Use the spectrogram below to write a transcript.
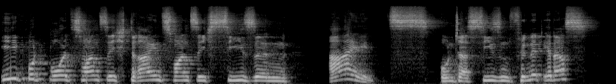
eFootball 2023 Season 1. Unter Season findet ihr das.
